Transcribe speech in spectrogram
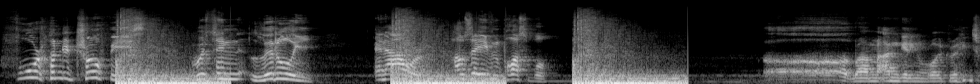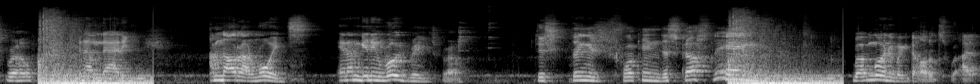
400 trophies within literally an hour. How's that even possible? Uh, Oh, bro, I'm, I'm getting roid rage, bro. And I'm natty. I'm not on roids. And I'm getting roid rage, bro. This thing is fucking disgusting. But I'm going to McDonald's, right?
